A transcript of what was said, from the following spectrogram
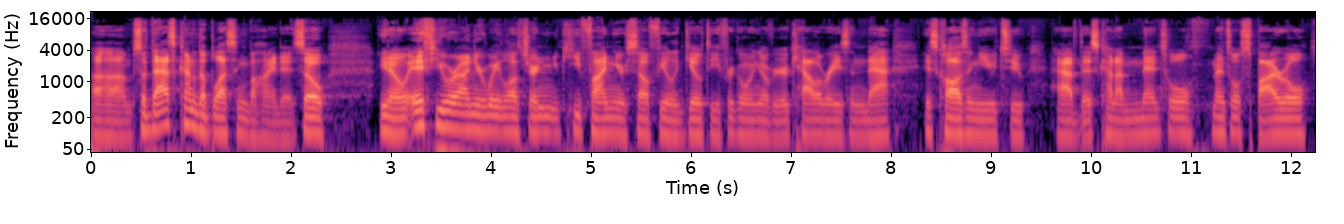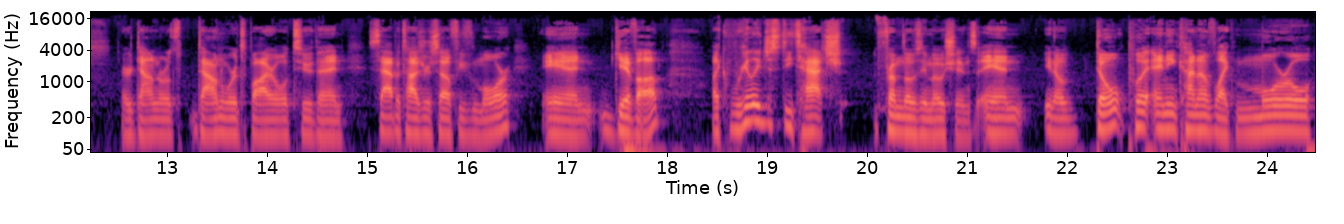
um, so that's kind of the blessing behind it so you know if you are on your weight loss journey and you keep finding yourself feeling guilty for going over your calories and that is causing you to have this kind of mental mental spiral or downward downward spiral to then sabotage yourself even more and give up like really just detach from those emotions and you know don't put any kind of like moral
